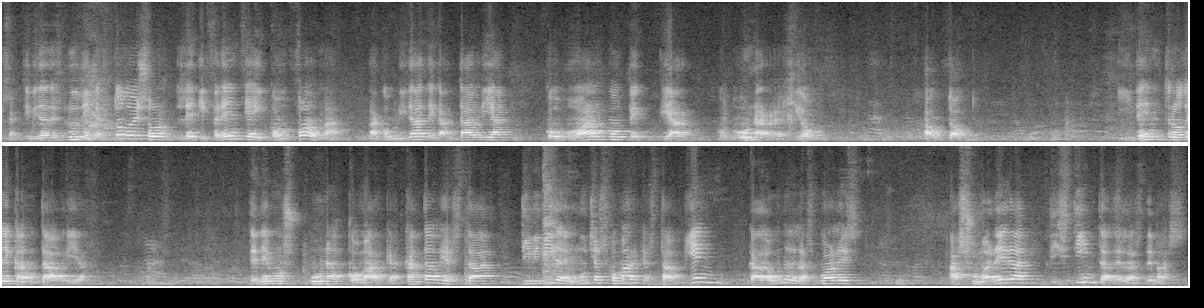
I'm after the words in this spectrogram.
las actividades lúdicas, todo eso le diferencia y conforma la comunidad de Cantabria como algo peculiar, como una región autóctona. Y dentro de Cantabria tenemos una comarca. Cantabria está dividida en muchas comarcas, también cada una de las cuales a su manera distinta de las demás,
